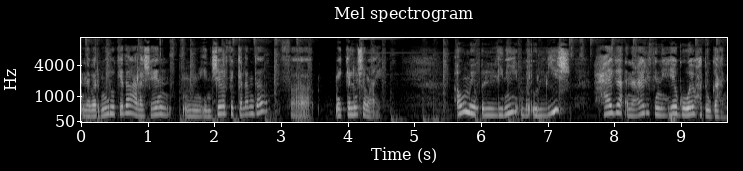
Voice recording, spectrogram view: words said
أنا برميله كده علشان ينشغل في الكلام ده فما يتكلمش معايا. أو ما يقولني ما يقوليش حاجة أنا عارف إن هي جوايا وهتوجعني.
